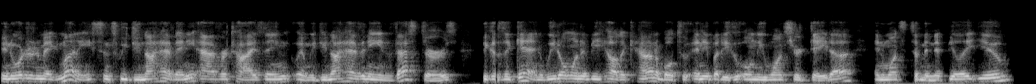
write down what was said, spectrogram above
in order to make money, since we do not have any advertising and we do not have any investors, because again, we don't want to be held accountable to anybody who only wants your data and wants to manipulate you.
